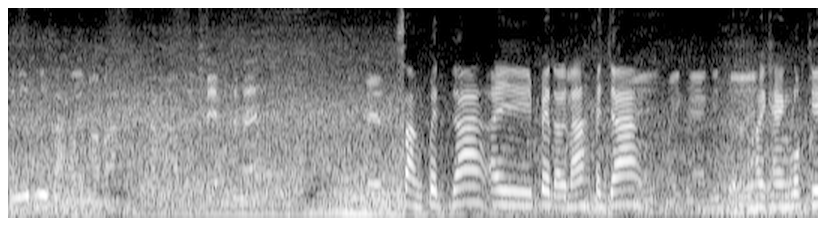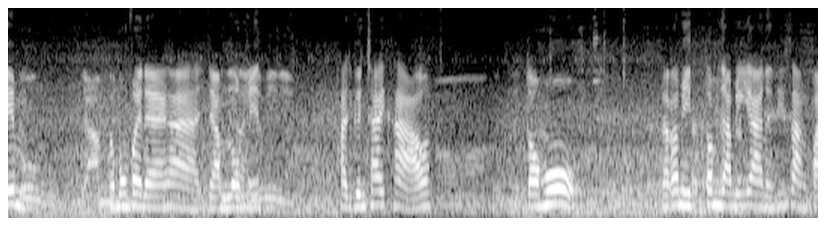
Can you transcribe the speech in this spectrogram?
อันนี้พี่สั่งอะไรมาบ้างเป็ดใช่ไหมเป็ดสั่งเป็ดย่างไอเป็ดอะไรนะเป็ดย่างไม้แข้งเฉยไข่แข็งลวกจิ้มกุ้งยำกระมงไฟแดงอะยำรวมมิตรนี่เนี่ยผัดกุนช่ายขาวอ๋อเต้าหู้ แล้วก็มีต้มยำอีกอย่างหนึ่งที่สั่งไป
